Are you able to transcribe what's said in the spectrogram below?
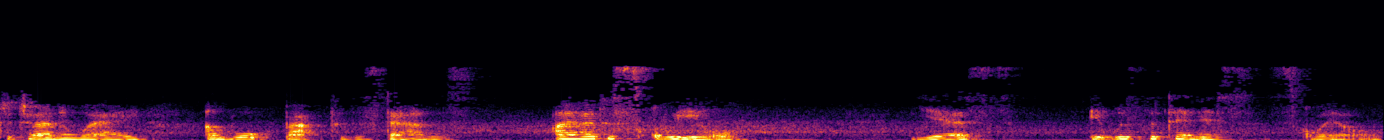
to turn away and walk back to the stands, I heard a squeal. Yes, it was the Dennis squeal.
